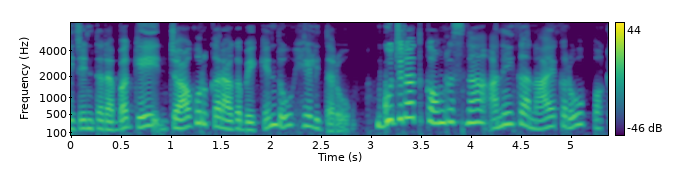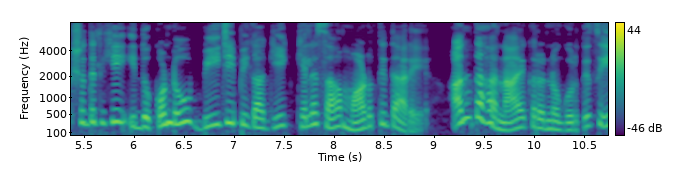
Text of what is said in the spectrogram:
ಏಜೆಂಟರ ಬಗ್ಗೆ ಜಾಗರೂಕರಾಗಬೇಕೆಂದು ಹೇಳಿದ್ದರು. ಗುಜರಾತ್ ಕಾಂಗ್ರೆಸ್ನ ಅನೇಕ ನಾಯಕರು ಪಕ್ಷದಲ್ಲಿಯೇ ಇದ್ದುಕೊಂಡು ಬಿಜೆಪಿಗಾಗಿ ಕೆಲಸ ಮಾಡುತ್ತಿದ್ದಾರೆ. ಅಂತಹ ನಾಯಕರನ್ನು ಗುರುತಿಸಿ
